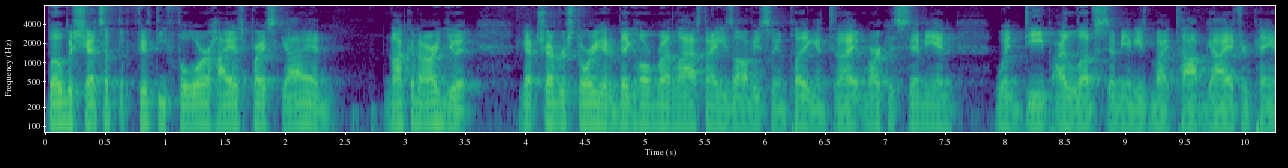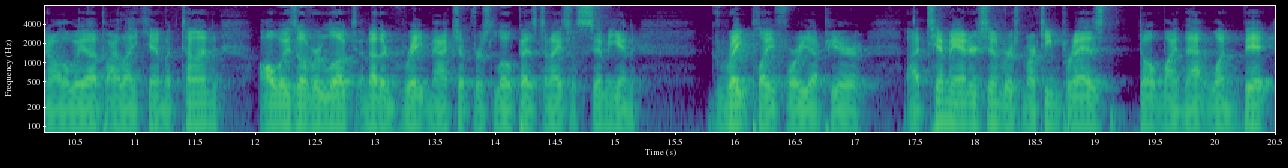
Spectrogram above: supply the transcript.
Bo Bichette's up to 54, highest priced guy, and I'm not going to argue it. You got Trevor Story, who had a big home run last night. He's obviously in play again tonight. Marcus Semien went deep. I love Semien. He's my top guy if you're paying all the way up. I like him a ton. Always overlooked. Another great matchup versus Lopez tonight. So Semien, great play for you up here. Uh, Tim Anderson versus Martin Perez. Don't mind that one bit.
